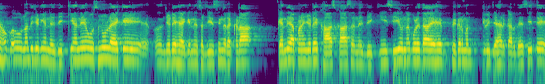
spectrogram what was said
ਉਹਨਾਂ ਦੀ ਜਿਹੜੀਆਂ ਨਜ਼ਦੀਕੀਆਂ ਨੇ, ਉਸ ਨੂੰ ਲੈ ਕੇ ਜਿਹੜੇ ਹੈਗੇ ਨੇ ਸਰਜੀਤ ਸਿੰਘ ਰਖੜਾ, ਕਹਿੰਦੇ ਆਪਣੇ ਜਿਹੜੇ ਖਾਸ-ਖਾਸ ਨਜ਼ਦੀਕੀ ਸੀ, ਉਹਨਾਂ ਕੋਲੇ ਤਾਂ ਇਹ ਫਿਕਰਮੰਦੀ ਵੀ ਜ਼ਾਹਿਰ ਕਰਦੇ ਸੀ ਤੇ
